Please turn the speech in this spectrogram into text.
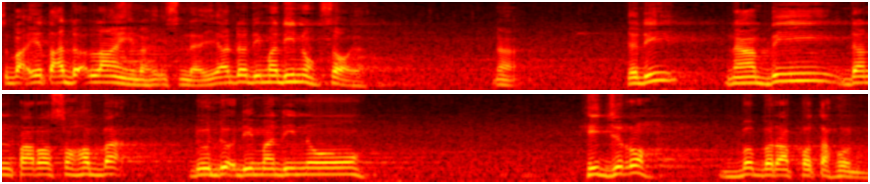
Sebab ia tak ada lain lah Islam. Ia ada di Madinah saja. Nah. Jadi Nabi dan para sahabat duduk di Madinah hijrah beberapa tahun.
